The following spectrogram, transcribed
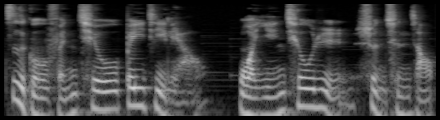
自古逢秋悲寂寥，我迎秋日顺春朝。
